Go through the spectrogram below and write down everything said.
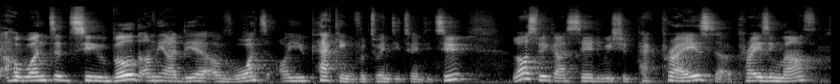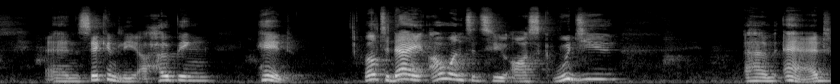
I wanted to build on the idea of what are you packing for 2022. Last week I said we should pack praise, a praising mouth, and secondly, a hoping head. Well, today I wanted to ask would you um, add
